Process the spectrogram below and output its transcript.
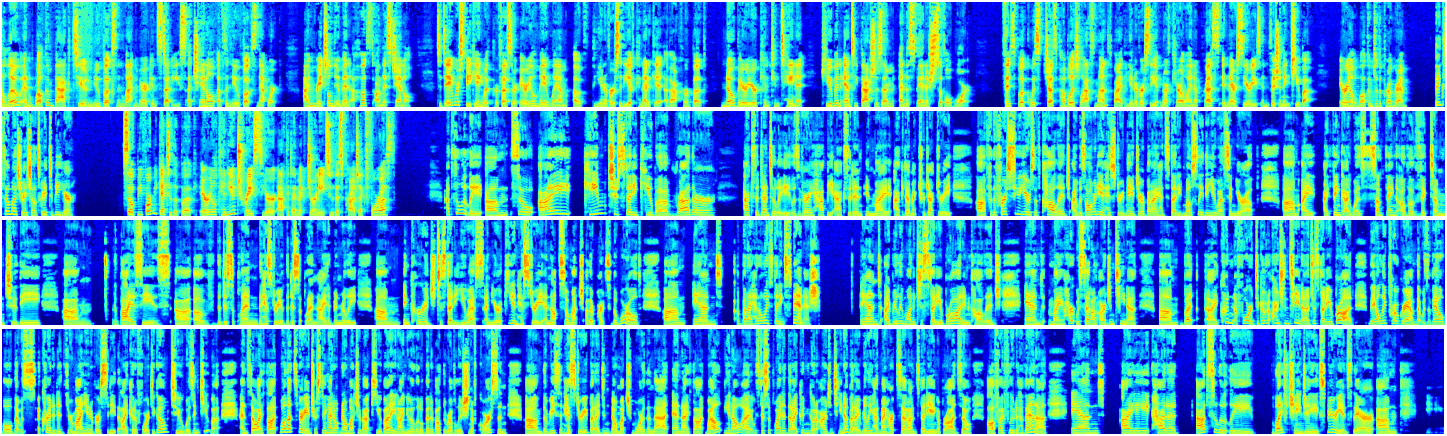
Hello, and welcome back to New Books in Latin American Studies, a channel of the New Books Network. I'm Rachel Newman, a host on this channel. Today, we're speaking with Professor Ariel Mae Lambe of the University of Connecticut about her book, No Barrier Can Contain It Cuban Anti Fascism and the Spanish Civil War. This book was just published last month by the University of North Carolina Press in their series Envisioning Cuba. Ariel, welcome to the program. Thanks so much, Rachel. It's great to be here. So, before we get to the book, Ariel, can you trace your academic journey to this project for us? Absolutely. Um, so, I came to study Cuba rather accidentally. It was a very happy accident in my academic trajectory. Uh, for the first few years of college, I was already a history major, but I had studied mostly the U.S. and Europe. Um, I I think I was something of a victim to the um, the biases uh, of the discipline, the history of the discipline. I had been really um, encouraged to study U.S. and European history, and not so much other parts of the world. Um, and but I had always studied Spanish. And I really wanted to study abroad in college, and my heart was set on Argentina. Um, but I couldn't afford to go to Argentina to study abroad. The only program that was available that was accredited through my university that I could afford to go to was in Cuba. And so I thought, well, that's very interesting. I don't know much about Cuba. You know, I knew a little bit about the revolution, of course, and um, the recent history, but I didn't know much more than that. And I thought, well, you know, I was disappointed that I couldn't go to Argentina, but I really had my heart set on studying abroad. So off I flew to Havana and I had a absolutely life changing experience there. Um,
